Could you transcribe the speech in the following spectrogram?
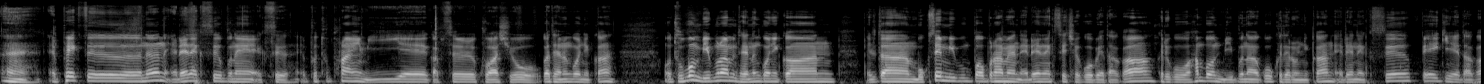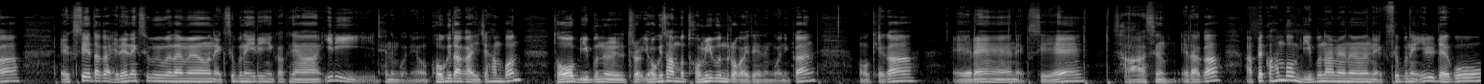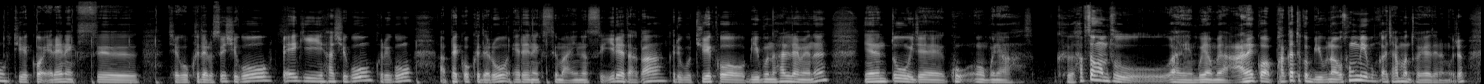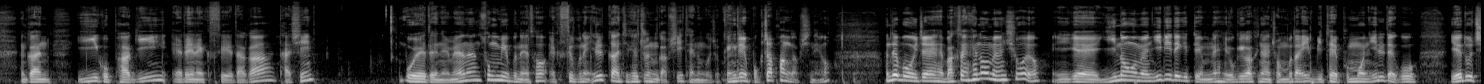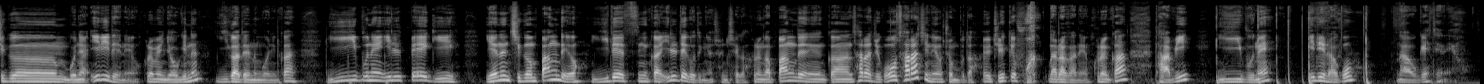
네, fx는 lnx 분의 x f2 프라임 2의 값을 구하시오가 되는 거니까 어, 두 번 미분하면 되는 거니까 일단 목셈 미분법을 하면 lnx 제곱에다가 그리고 한 번 미분하고 그대로니까 lnx 빼기에다가 x에다가 lnx 미분하면 x분의 1이니까 그냥 1이 되는 거네요. 거기다가 이제 한 번 더 미분을 들어 여기서 한 번 더 미분 들어가야 되는 거니까 어 걔가 lnx의 4승에다가 앞에 거 한 번 미분하면은 x분의 1 되고 뒤에 거 lnx 제곱 그대로 쓰시고 빼기 하시고 그리고 앞에 거 그대로 lnx 마이너스 1에다가 그리고 뒤에 거 미분을 하려면은 얘는 또 이제 고, 어 뭐냐 그 합성함수 아니 뭐냐 뭐냐 안에 거 바깥에 거 미분하고 속미분까지 한 번 더 해야 되는 거죠. 그러니까 2 곱하기 lnx에다가 다시 뭐 해야 되냐면은 속미분에서 x분의 1까지 해주는 값이 되는 거죠. 굉장히 복잡한 값이네요. 근데 뭐 이제 막상 해놓으면 쉬워요. 이게 2 넣으면 1이 되기 때문에 여기가 그냥 전부 다 이 밑에 분모는 1 되고 얘도 지금 뭐냐 1이 되네요. 그러면 여기는 2가 되는 거니까 2분의 1 빼기 얘는 지금 빵 돼요. 2 됐으니까 1 되거든요. 전체가. 그러니까 빵 되니까 사라지고 어, 사라지네요. 전부 다. 뒤에 게 확 날아가네요. 그러니까 답이 2분의 1이라고 나오게 되네요.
